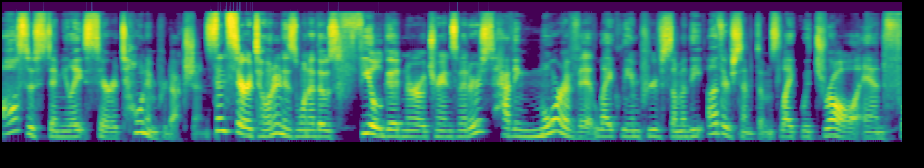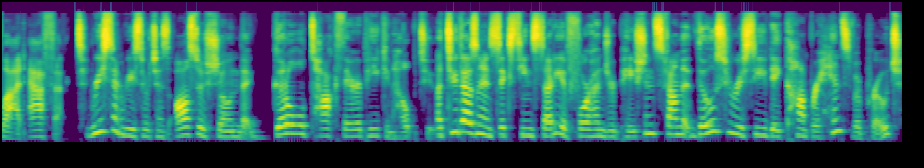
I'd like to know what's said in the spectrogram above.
also stimulate serotonin production. Since serotonin is one of those feel-good neurotransmitters, having more of it likely improves some of the other symptoms, like withdrawal and flat affect. Recent research has also shown that good old talk therapy can help too. A 2016 study of 400 patients found that those who received a comprehensive approach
